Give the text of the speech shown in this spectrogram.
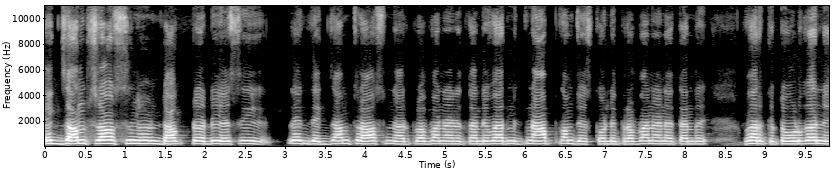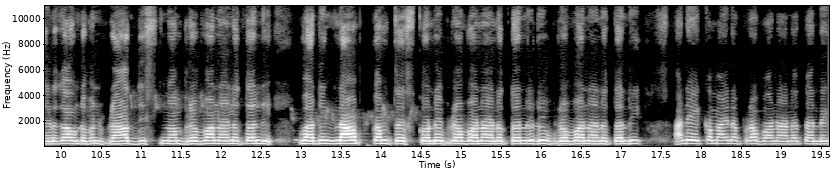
ఎగ్జామ్స్ రాస్తున్న డాక్టర్ డిఎస్సి ఎగ్జామ్స్ రాస్తున్నారు. ప్రభానాయన తండ్రి వారిని జ్ఞాపకం చేసుకోండి. ప్రభానాయన తండ్రి వారికి తోడుగా నీడగా ఉండమని ప్రార్థిస్తున్నాం. ప్రభానాయన తండ్రి వారిని జ్ఞాపకం చేసుకోండి. ప్రభానాయన తండ్రి ప్రభానాయన తండ్రి అనేకమైన ప్రభానాయన తండ్రి.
